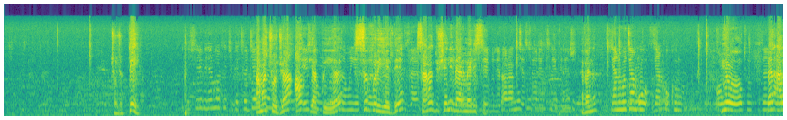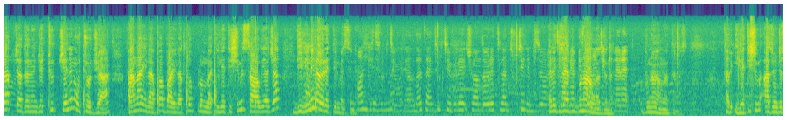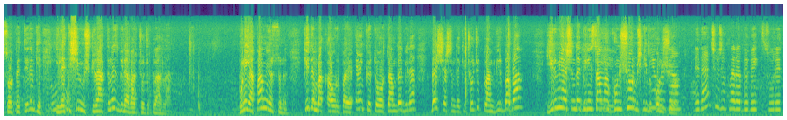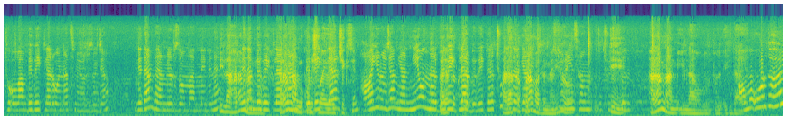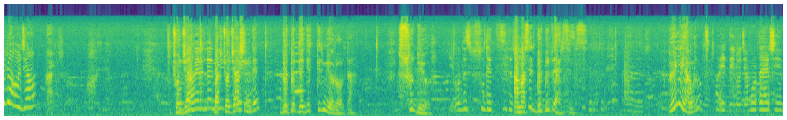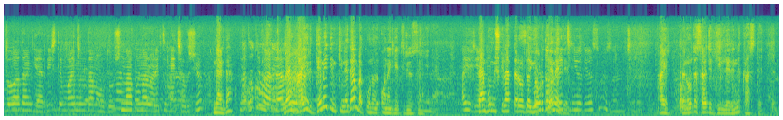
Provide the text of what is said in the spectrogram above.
Çocuk değil. Durum ortaya çıkıyor. Çocuğa Ama çocuğa altyapıyı Evde okul ortamı yapılabilir, 07 çok güzel. sana düşeni vermelisin. öğretilebilir, Arapçası öğretilebilir. Efendim? Yani hocam o yani okul Yok. Ben Arapçadan önce Türkçenin o çocuğa anayla, babayla, toplumla iletişimi sağlayacak dilinin öğretilmesini. Hangi Türkçe hocam? Zaten Türkçe bile şu anda öğretilen Türkçe ile bize öğretilen Hele güzel ve bir bunu bizden anladınız. öncekilere Bunu anladınız. Tabi iletişim az önce sohbet dedim ki iletişim müşkülatınız bile var çocuklarla. Bunu yapamıyorsunuz. Gidin bak Avrupa'ya en kötü ortamda bile 5 yaşındaki çocukla bir baba 20 yaşında bir insanla konuşuyormuş gibi Peki konuşuyor. hocam neden çocuklara bebek sureti olan bebekler oynatmıyoruz hocam? Neden vermiyoruz onların eline? İlla haramla Neden mı? bebeklerden Haramla mı konuşmayı bebekler- öğreteceksin? Hayır hocam yani niye onları Alaka bebekler bebekler çok alaka güzel yani kuramadım ben, bir sürü yok. insan Değil. çocukları Haramla mı illa olur bu hidayet? ama orada öyle hocam. Hayır. Çocuğa, Burada verilen bak eğitim çocuğa öyle. şimdi bır bır dedirttirmiyor orada. Su diyor. E, Orada su dedisidir. Ama siz bır bır dersiniz. Böyle yavrum. Hayır değil hocam. Orada her şeyin doğadan geldi. İşte maymundan oldu. Şunlar bunlar öğretilmeye çalışıyor. Nereden? Ya okullarda. Ben sonra- hayır demedim ki neden bak onu ona getiriyorsun yine. Hayır yani. Ben bu müşkülatlar orada yok orada demedim. öğretiliyor diyorsunuz da onun için. Hayır ben orada sadece dillerini kastettim.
